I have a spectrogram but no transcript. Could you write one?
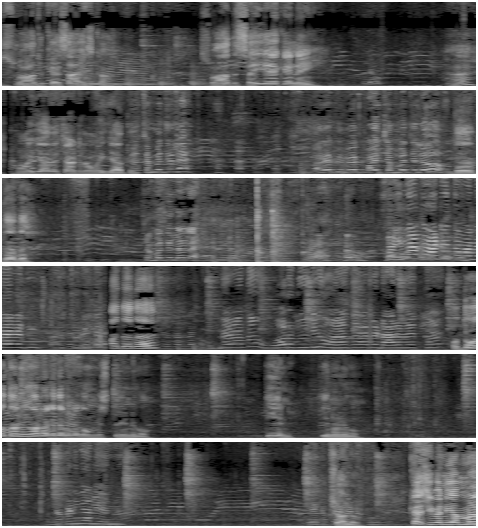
स्वाद कैसा है इसका। स्वाद सही है कि नहीं? हैं? वही जाते चाट लो वही जाते अरे विवेक भाई चम्मच लो। दे दे दे। चम्मच ले ले। सही ना काटी तो मैंने चुरी हाँ दे दे। मैं तो और वीडियो होएगा अबे डारे देख के। और दो दोनों ही और रख दे मैंने को मिस्त्री ने को। तीन तीनों ने को। चलो। कैसी बनी अम्मा?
